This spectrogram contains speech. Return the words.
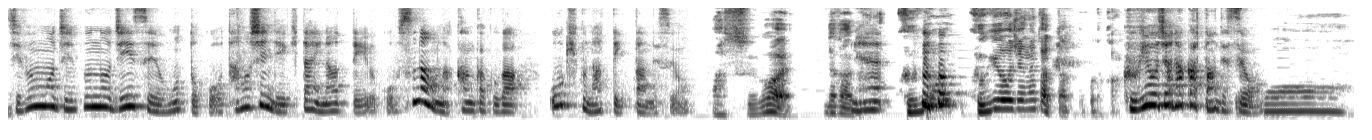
自分も自分の人生をもっとこう楽しんでいきたいなっていうこう素直な感覚が大きくなっていったんですよ。あ、すごい。だから、ね。苦行、苦行じゃなかったってことか。苦行じゃなかったんですよ。おー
